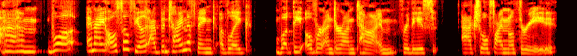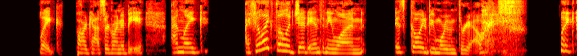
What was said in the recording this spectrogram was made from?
Um, well, and I also feel I've been trying to think of like what the over under on time for these actual final three like podcasts are going to be. And like, I feel like the legit Anthony one is going to be more than three hours. like,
